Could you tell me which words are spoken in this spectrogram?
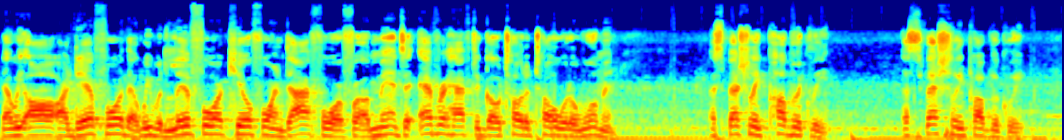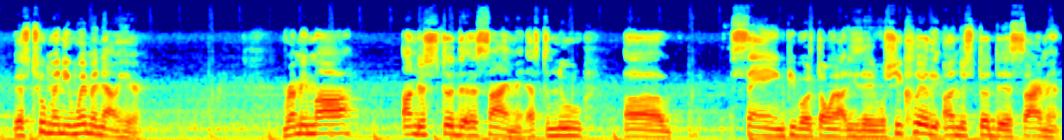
that we all are there for, that we would live for, kill for, and die for, for a man to ever have to go toe to toe with a woman, especially publicly. Especially publicly. There's too many women out here. Remy Ma understood the assignment. That's the new uh, saying people are throwing out these days. Well, she clearly understood the assignment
